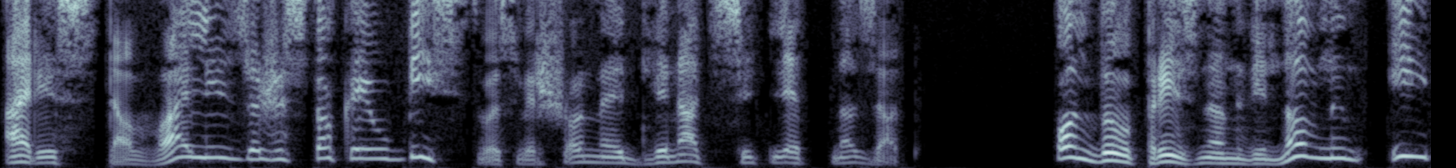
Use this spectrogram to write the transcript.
арестовали за жестокое убийство, совершенное двенадцать лет назад. Он был признан виновным и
